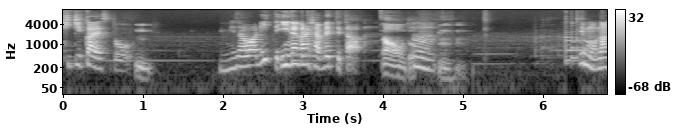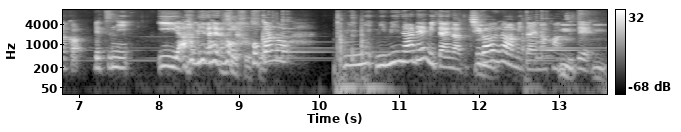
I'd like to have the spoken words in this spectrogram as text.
聞き返すとうん「耳障り?」って言いながら喋ってた。あ本当、うん。うんでもなんか別にいいや みたいなそうそうそう。他の耳耳慣れみたいな違うなみたいな感じで、うん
